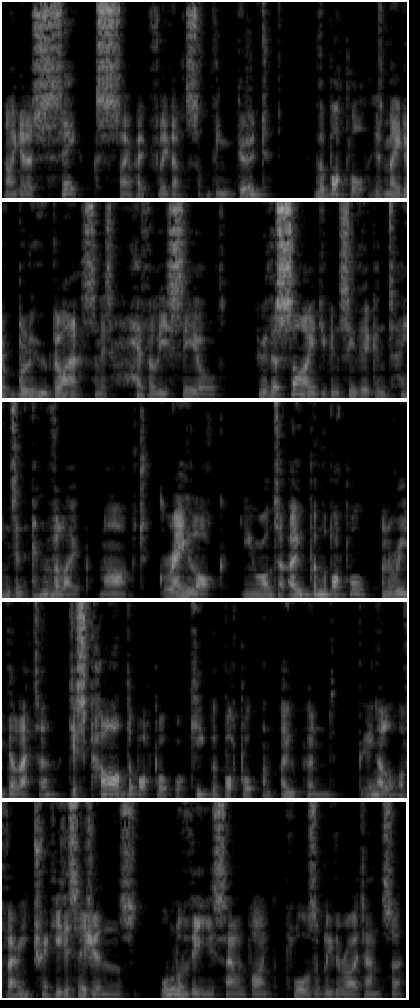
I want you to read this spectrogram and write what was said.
I get a six, so hopefully that's something good. The bottle is made of blue glass and is heavily sealed. Through the side, you can see that it contains an envelope marked Greylock. You want to open the bottle and read the letter, discard the bottle, or keep the bottle unopened? Being a lot of very tricky decisions. All of these sound like plausibly the right answer.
